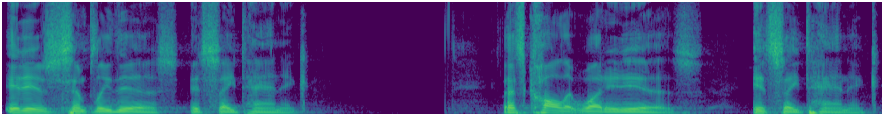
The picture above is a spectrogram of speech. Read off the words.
It is simply this it's satanic. Let's call it what it is it's satanic.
